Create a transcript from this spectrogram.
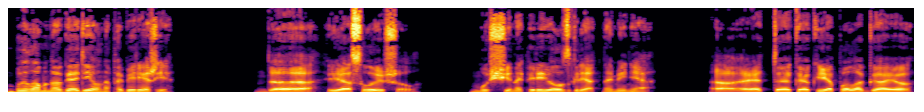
«Было много дел на побережье». «Да, я слышал. Мужчина перевел взгляд на меня. «А это, как я полагаю...»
